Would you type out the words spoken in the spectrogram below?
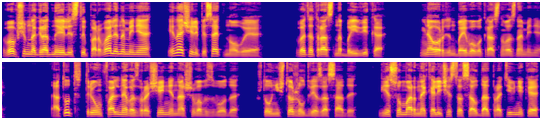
В общем, наградные листы порвали на меня и начали писать новые. В этот раз на боевика на орден боевого красного знамени. А тут триумфальное возвращение нашего взвода, что уничтожил две засады, где суммарное количество солдат противника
